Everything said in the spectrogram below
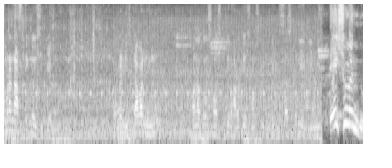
আমরা নাস্তিক নই সিপিএম আমরা নিষ্ঠাবান হিন্দু। সনাতন সংস্কৃতি ভারতীয় সংস্কৃতিকে বিশ্বাস করি এগিয়ে নিয়ে। এই শুভেন্দু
